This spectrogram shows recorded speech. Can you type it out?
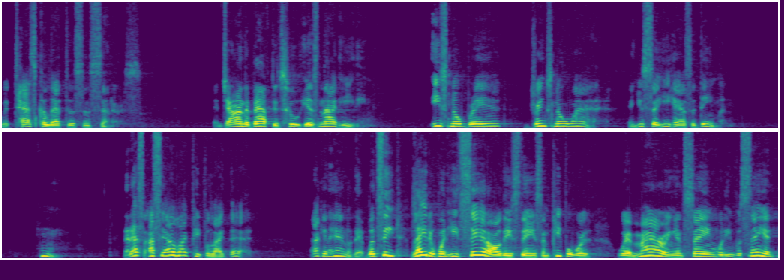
with tax collectors and sinners. And John the Baptist, who is not eating, eats no bread, drinks no wine, and you say he has a demon. Hmm. Now that's I say I like people like that. I can handle that. But see, later when he said all these things and people were, were admiring and saying what he was saying,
